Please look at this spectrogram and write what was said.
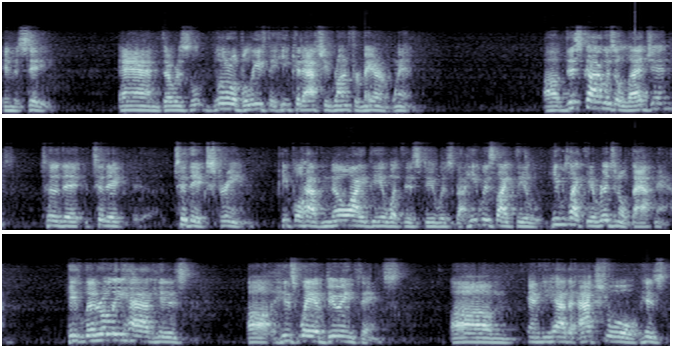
in the city. And there was little belief that he could actually run for mayor and win. Uh, this guy was a legend to the to the to the extreme. People have no idea what this dude was about. He was like the he was like the original Batman. He literally had his uh, his way of doing things, um, and he had actual his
